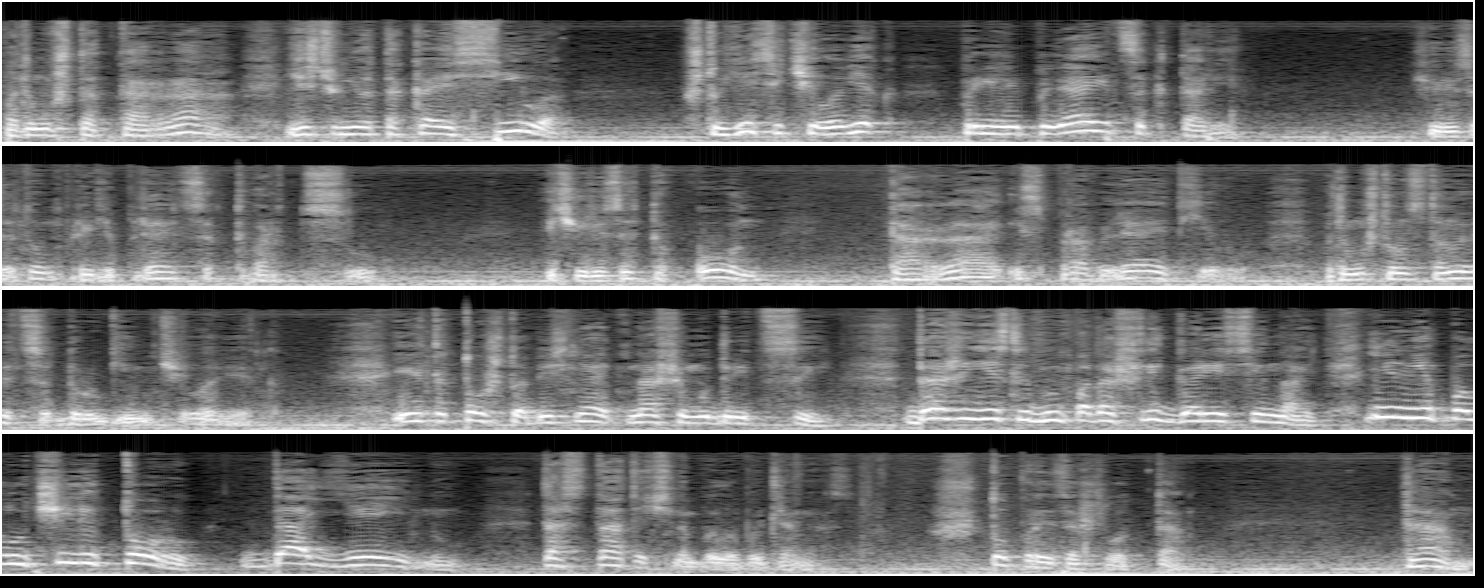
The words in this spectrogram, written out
Потому что Тора, есть у нее такая сила, что если человек прилепляется к Торе – через это он прилепляется к Творцу. И через это он, Тара, исправляет его, потому что он становится другим человеком. И это то, что объясняют наши мудрецы. Даже если бы мы подошли к горе Синай и не получили Тору, да ейну, достаточно было бы для нас. Что произошло там? Там,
